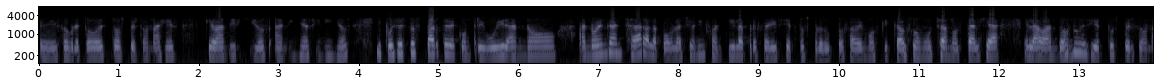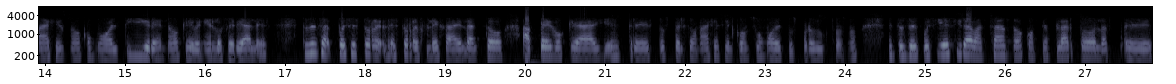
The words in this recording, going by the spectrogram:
eh, sobre todo estos personajes que van dirigidos a niñas y niños. Y pues esto es parte de contribuir a no a no enganchar a la población infantil a preferir ciertos productos. Sabemos que causó mucha nostalgia el abandono de ciertos personajes no como el tigre no que venían los cereales. Entonces pues esto esto refleja el alto apego que hay entre estos personajes y el consumo de estos productos no entonces pues sí es ir avanzando contemplar todas las eh,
